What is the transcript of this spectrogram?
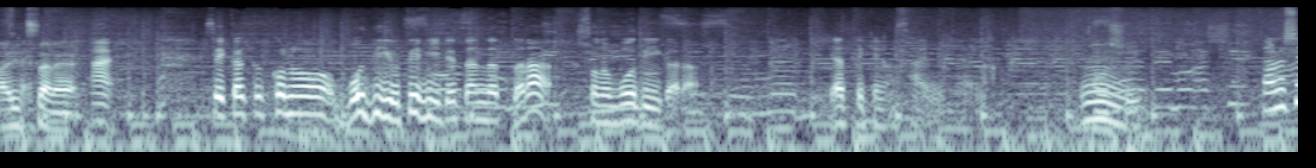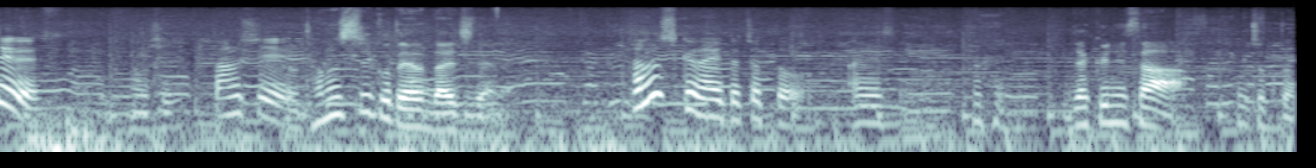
あ言ってたね。はいせっかくこのボディを手に入れたんだったらそのボディからやってきなさいみたいな、楽しい、うん、楽しいです。楽しい。楽しい。楽しいことやるの大事だよね。楽しくないとちょっとあれですね。逆にさちょっとあ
